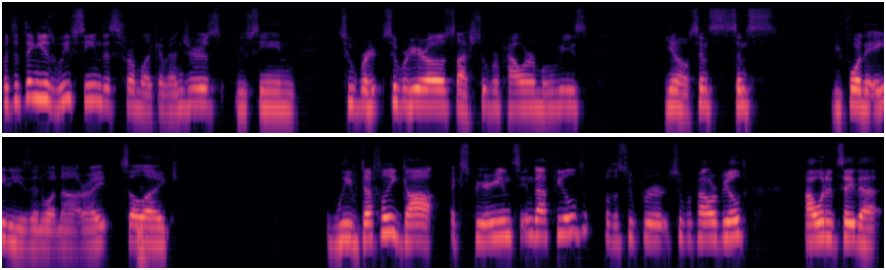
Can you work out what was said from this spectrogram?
But the thing is, we've seen this from like Avengers. We've seen super superhero slash superpower movies, you know, since since before the 80s and whatnot, right? So mm-hmm. like we've definitely got experience in that field of the super superpower field. I wouldn't say that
